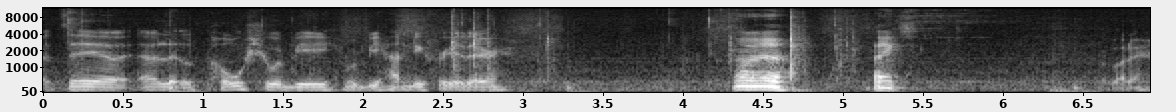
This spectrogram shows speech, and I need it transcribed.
I'd say a, a little potion would be would be handy for you there. oh yeah, thanks. What about it?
